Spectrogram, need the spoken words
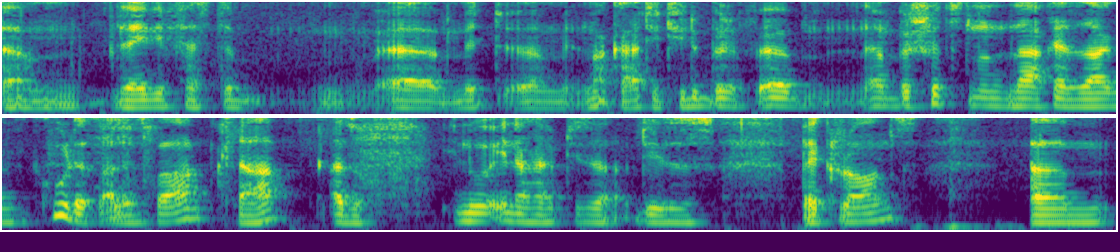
ähm, Ladyfeste äh, mit, äh, mit Marke-Attitüde be äh, beschützen und nachher sagen, wie cool das alles war. Klar, also nur innerhalb dieser, dieses Backgrounds. Ähm,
